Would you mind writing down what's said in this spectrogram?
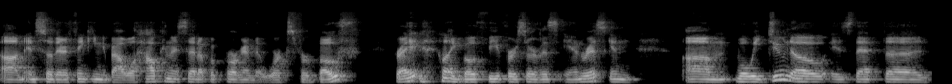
Um, and so they're thinking about, well, how can I set up a program that works for both, right? like both fee for service and risk. And um, what we do know is that the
